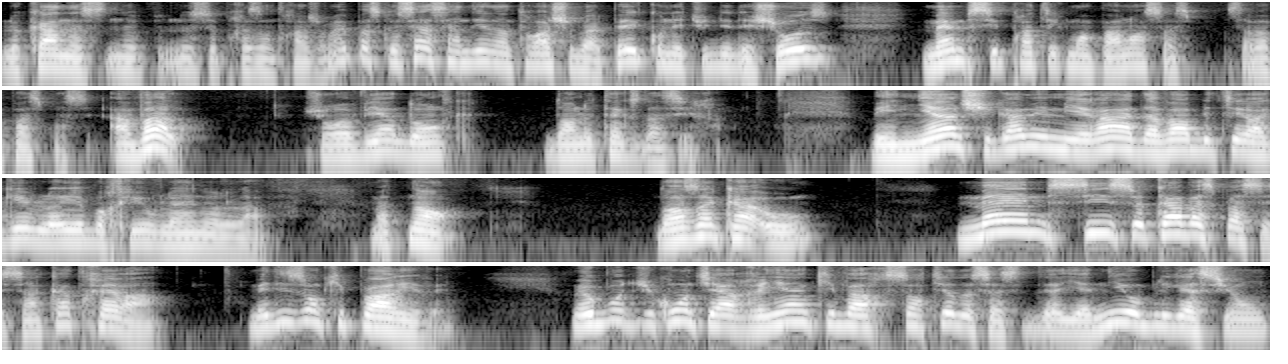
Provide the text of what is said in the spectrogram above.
le cas ne, se présentera jamais, parce que ça, c'est un dit dans Torah Shabbat qu'on étudie des choses, même si pratiquement parlant, ça ne va pas se passer. Aval, je reviens donc dans le texte d'Azir. Maintenant, dans un cas où même si ce cas va se passer, c'est un cas très rare, mais disons qu'il peut arriver. Mais au bout du compte, il n'y a rien qui va ressortir de ça. C'est-à-dire, il n'y a ni obligation,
